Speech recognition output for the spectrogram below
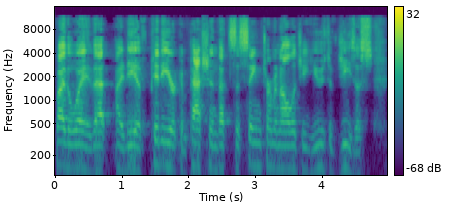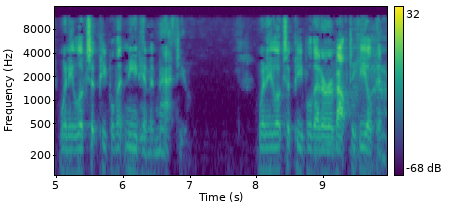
By the way, that idea of pity or compassion, that's the same terminology used of Jesus when he looks at people that need him in Matthew. When he looks at people that are about to heal him.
